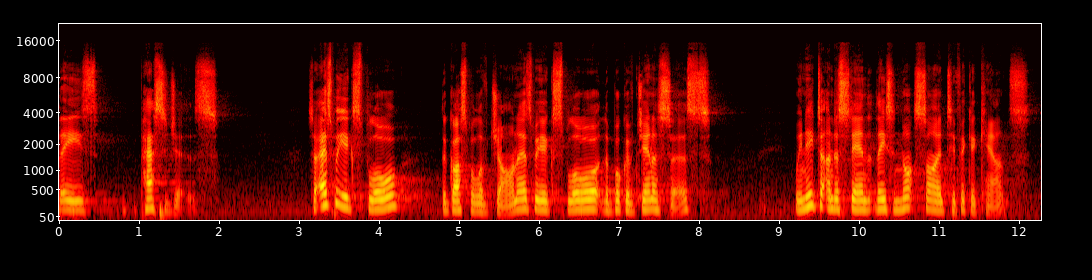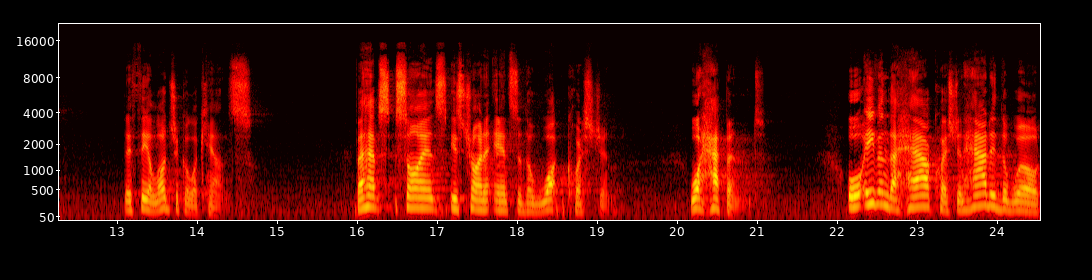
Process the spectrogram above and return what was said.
these passages. So as we explore the Gospel of John, as we explore the book of Genesis, we need to understand that these are not scientific accounts, they're theological accounts. Perhaps science is trying to answer the what question what happened? Or even the how question how did the world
